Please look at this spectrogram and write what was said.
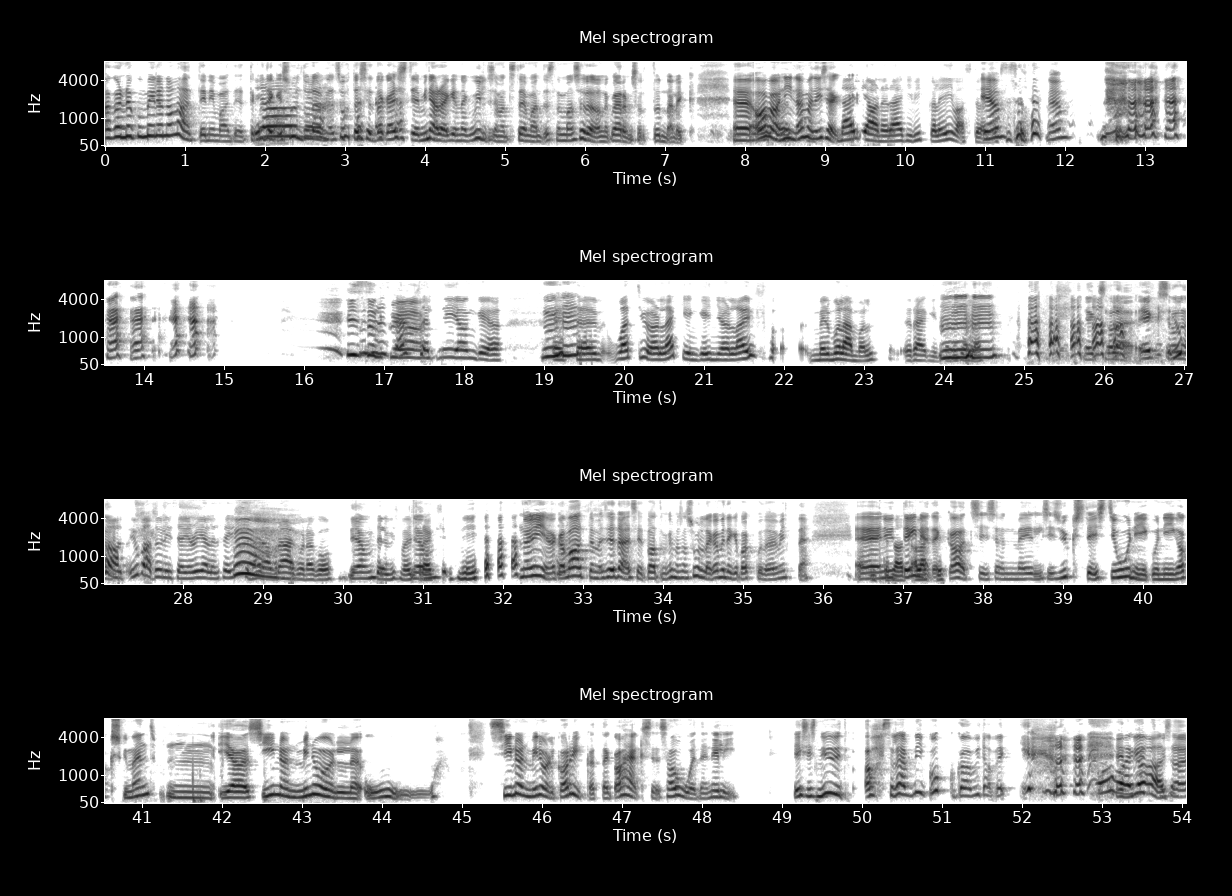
aga nagu meil on alati niimoodi, et kuidagi ja, sul tuleb need suhteliselt väga hästi ja mina räägin nagu üldisematest teemadest, no ma olen selle üle nagu äärmiselt õnnelik. Äh, aga no, nii, lähme teise. näljane räägib ikka leivast. jah, jah issand kui hea. täpselt nii ongi ju, Mhm. et äh, what you are lacking in your life, meil mõlemal räägid nagu sellest. eks ole, eks juba ole., juba tuli see realization ära praegu nagu jah, see, mis ma just Jah. rääkisin, nii. Nonii, aga vaatame siis edasi, et vaatame, kas ma saan sulle ka midagi pakkuda või mitte. Ikka nüüd teine alati. dekaad siis on meil siis üksteist juuni kuni kakskümmend ja siin on minul, siin on minul karikate kaheksa ja sauade neli. Ehk siis nüüd, ah, see läheb nii kokku ka, mida pekki Oh et nüüd, kui sa,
